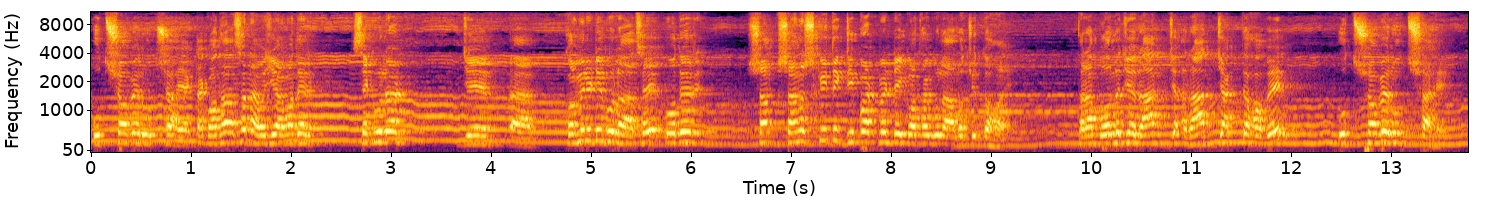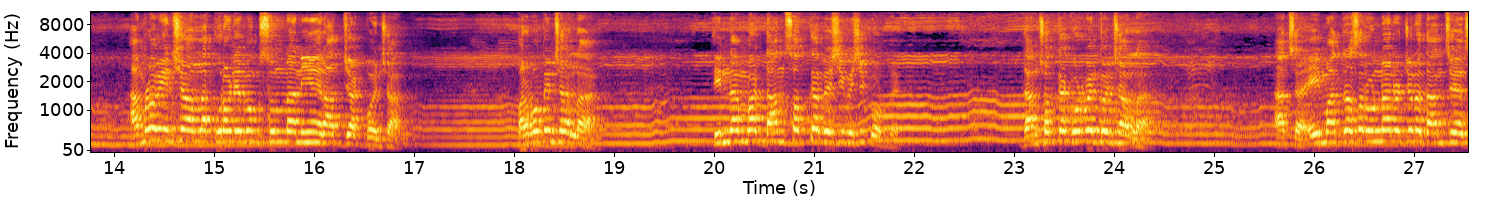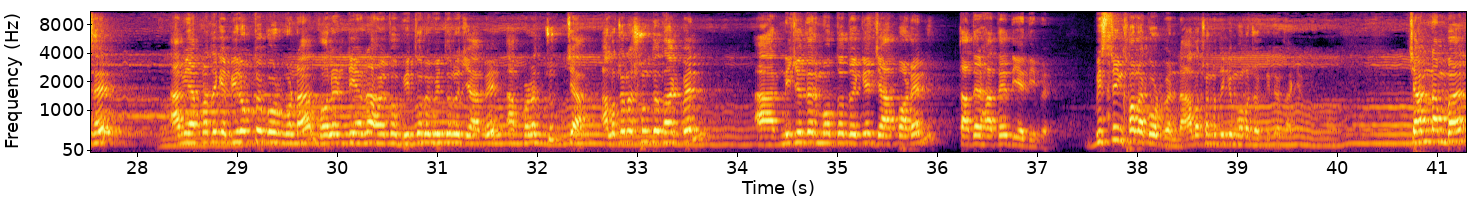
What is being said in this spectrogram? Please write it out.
উৎসবের উৎসাহে। একটা কথা আছে না, ওই যে আমাদের সেকুলার যে কমিউনিটিগুলো আছে, ওদের সাংস্কৃতিক ডিপার্টমেন্টে এই কথাগুলো আলোচিত হয়। তারা বলে যে, রাত রাত জাগতে হবে উৎসবের উৎসাহে। আমরাও ইনশাআল্লাহ কোরআন এবং সুন্না নিয়ে রাত জাগবো ইনশাআল্লাহ। পারব তো ইনশাআল্লাহ। তিন নাম্বার, দান সৎকা বেশি বেশি করবেন দান সৎকা করবেন তো ইনশাআল্লাহ? আচ্ছা এই মাদ্রাসার উন্নয়নের জন্য দান চেয়েছে আমি আপনাদেরকে বিরক্ত করব না ভলেন্টিয়াররা হয়তো ভিতরে ভিতরে যাবে। আপনারা চুপচাপ আলোচনা শুনতে থাকবেন আর নিজেদের মধ্য থেকে যা পারেন তাদের হাতে দিয়ে দিবেন। বিশৃঙ্খলা করবেন না, আলোচনার দিকে মনোযোগ দিতে থাকেন। চার নাম্বার,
